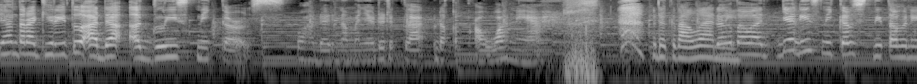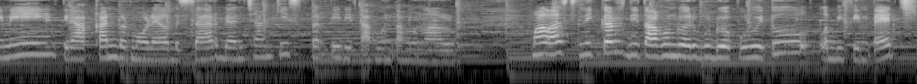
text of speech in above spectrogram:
yang terakhir itu ada ugly sneakers. Wah dari namanya udah udah ketahuan ya udah ketahuan udah nih ketahuan jadi sneakers di tahun ini tidak akan bermodel besar dan canggih seperti di tahun-tahun lalu malah sneakers di tahun 2020 itu lebih vintage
